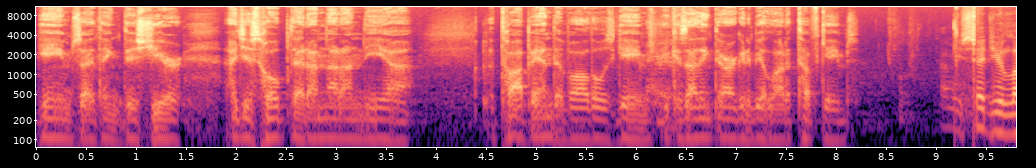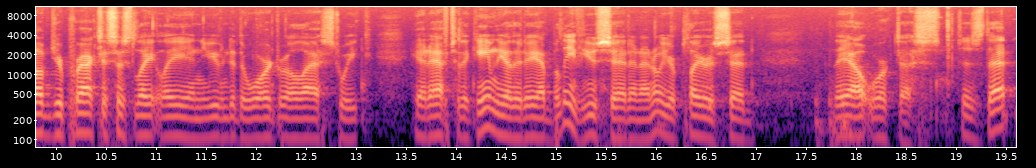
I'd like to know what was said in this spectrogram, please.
games, I think, this year. I just hope that I'm not on the, uh, the top end of all those games because I think there are going to be a lot of tough games. You said you loved your practices lately, and you even did the war drill last week. Yet after the game the other day, I believe you said, and I know your players said, they outworked us. Does that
